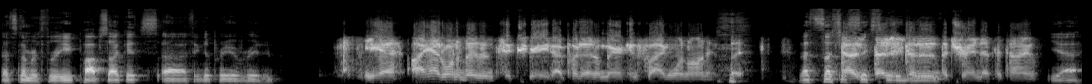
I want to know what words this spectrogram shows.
that's number three. Pop sockets. Uh, I think they're pretty overrated. Yeah, I had one of those in sixth grade. I put an American flag one on it, but That's such a that sixth that was grade just because move. of the trend at the time. Yeah.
